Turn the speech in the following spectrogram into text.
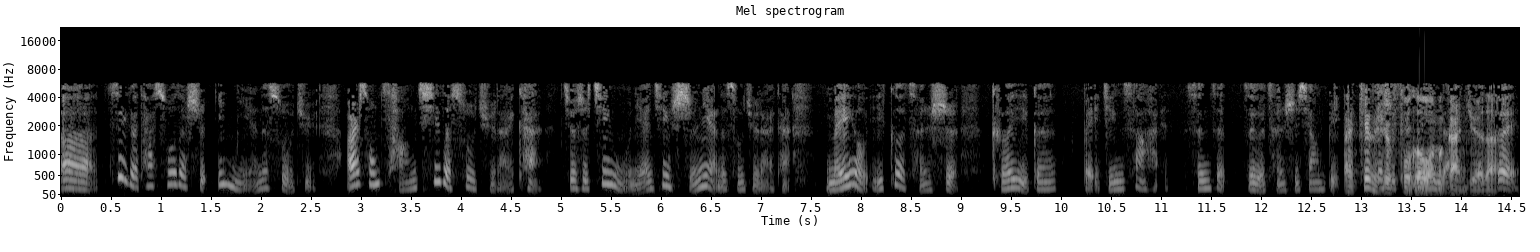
呃，这个他说的是一年的数据，而从长期的数据来看，就是近五年、近十年的数据来看，没有一个城市可以跟北京、上海。深圳这个城市相比，哎，这个是符合我们感觉的。对，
